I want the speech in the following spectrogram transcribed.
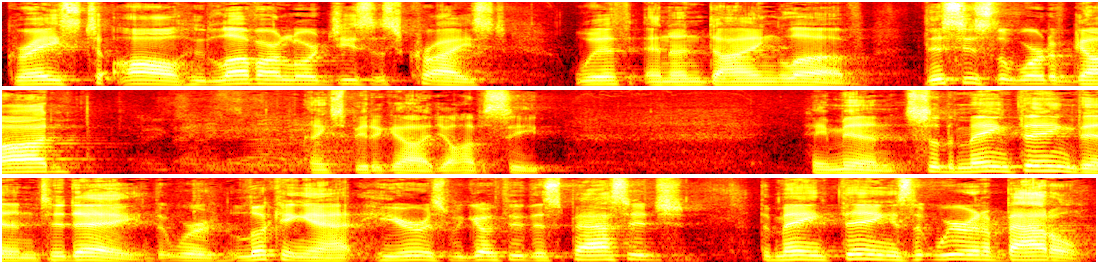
Grace to all who love our Lord Jesus Christ with an undying love. This is the word of God. Thanks be to God. Y'all have a seat. Amen. So, the main thing then today that we're looking at here as we go through this passage, the main thing is that we're in a battle.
